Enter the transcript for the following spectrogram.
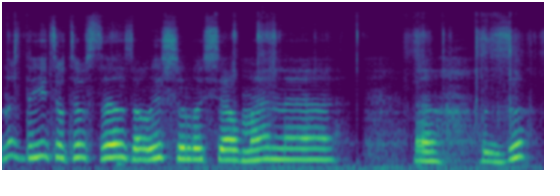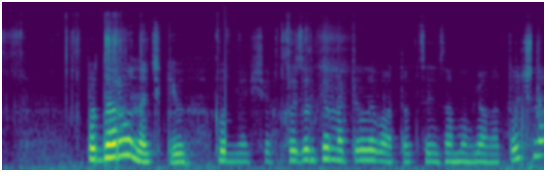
Ну, здається, це все залишилося в мене е, з подаруночків. Я ще хризантема кілевата це замовляла точно.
